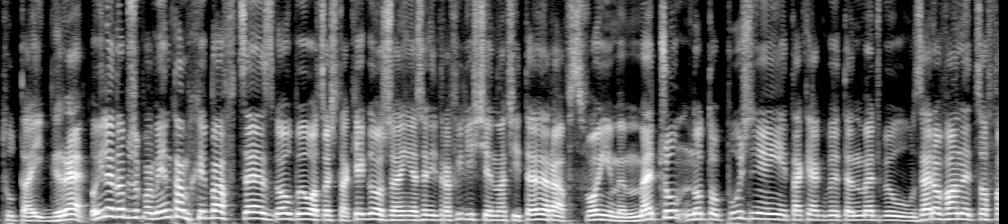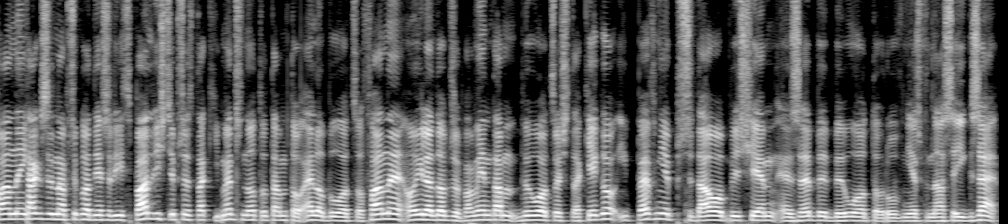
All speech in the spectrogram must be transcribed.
tutaj grę. O ile dobrze pamiętam, chyba w CSGO było coś takiego, że jeżeli trafiliście na cheatera w swoim meczu, no to później tak jakby ten mecz był zerowany, cofany, także na przykład jeżeli spadliście przez taki mecz, no to tam to elo było cofane, o ile dobrze pamiętam, było coś takiego i pewnie przydałoby się, żeby było to również w naszej grze.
